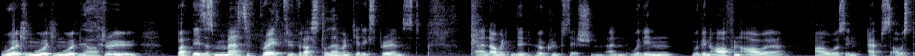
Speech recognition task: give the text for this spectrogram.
working, working, working Yeah. through, but there's this massive breakthrough that I still haven't yet experienced. And I went and did her group session, and within within half an hour, I was in apps. I was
